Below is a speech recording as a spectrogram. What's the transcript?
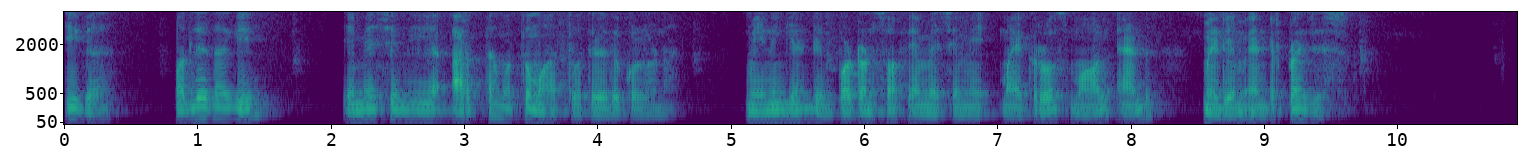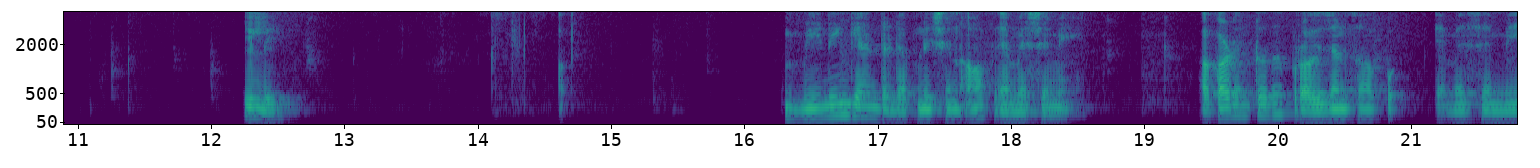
ಈಗ ಮೊದಲೇದಾಗಿ ಎಂ ಎಸ್ ಎಂ ಇಯ ಅರ್ಥ ಮತ್ತು ಮಹತ್ವ ತಿಳಿದುಕೊಳ್ಳೋಣ. Meaning and importance of M S M E micro small and medium enterprises ಇಲ್ಲಿ meaning and definition of M S M E according to the provisions of M S M E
